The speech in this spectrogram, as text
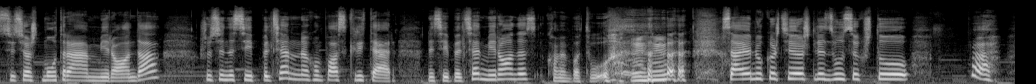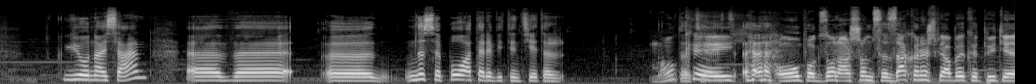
siç është motra eme Miranda, kështu që nëse i pëlqen, unë e kom pas kriter, nëse i pëlqen Mirandës, kam me botu. Mm -hmm. Se ajo nuk është që është lexuese kështu, pa, ah, jo najsen, dhe nëse po atëherë vitin tjetër Okej. Okay. Un po gzona shumë se zakonisht p'ja bëj këtë pyetje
